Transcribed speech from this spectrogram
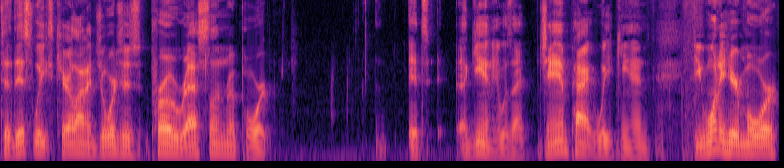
to this week's Carolina Georgia's Pro Wrestling Report. It's again, it was a jam packed weekend. If you want to hear more,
